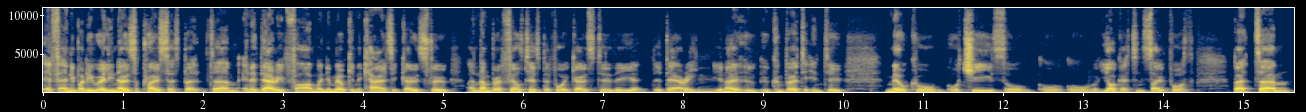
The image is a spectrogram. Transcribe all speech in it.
if anybody really knows the process, but um, in a dairy farm, when you're milking the cows, it goes through a number of filters before it goes to the uh, the dairy. You know, who who convert it into milk or or cheese or or, or yogurt and so forth. But um,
